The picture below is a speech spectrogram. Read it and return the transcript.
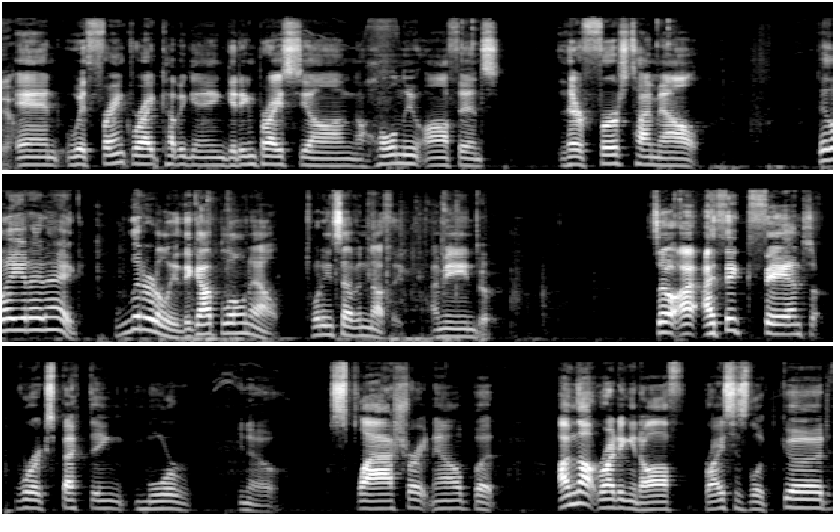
Yeah. And with Frank Reich coming in, getting Bryce Young, a whole new offense, their first time out, they laid an egg. Literally, they got blown out, twenty-seven nothing. I mean, Yep. so I, I think fans were expecting more, you know, splash right now, but I'm not writing it off. Bryce has looked good.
